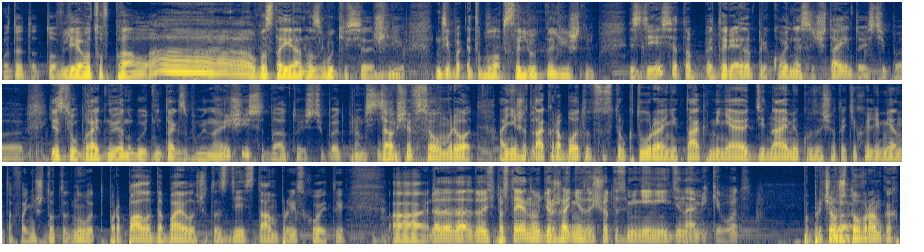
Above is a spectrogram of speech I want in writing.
вот это то влево, то вправо, а постоянно звуки все шли. Ну, типа, это было абсолютно лишним. Здесь это, это реально прикольное сочетание, то есть, типа, если убрать, наверное, будет не так запоминающийся, да, то есть, типа, это прям. Да, вообще все умрет. Они же да. так работают со структурой, они так меняют динамику за счет этих элементов, они что-то, ну, вот, пропало, добавило, что-то здесь, там происходит, и... А... Да-да-да, то есть, постоянное удержание за счет изменений и динамики, вот. Причем да. что в рамках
